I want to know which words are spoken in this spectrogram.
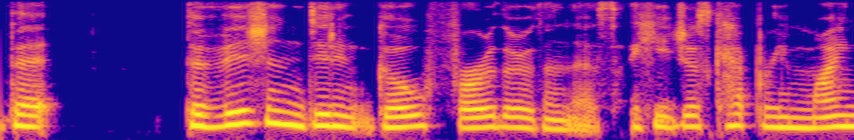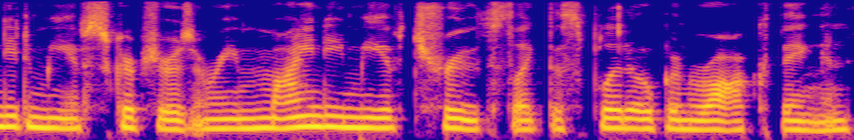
that the vision didn't go further than this. He just kept reminding me of scriptures and reminding me of truths like the split open rock thing. And,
